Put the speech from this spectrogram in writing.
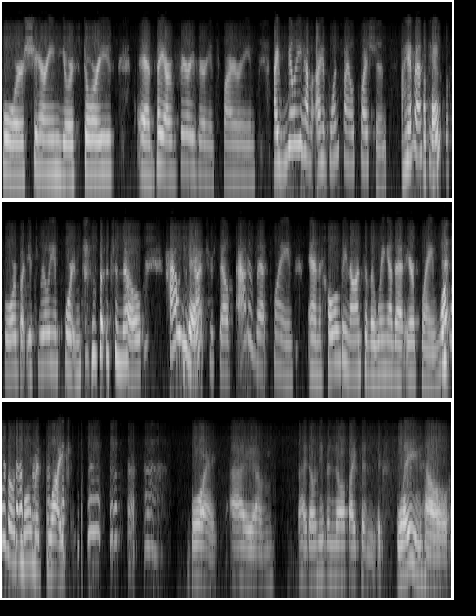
for sharing your stories and they are very very inspiring i really have i have one final question i have asked okay. you this before but it's really important to know how you Okay. got yourself out of that plane and holding on to the wing of that airplane. What were those moments like? Boy, I um I don't even know if I can explain how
